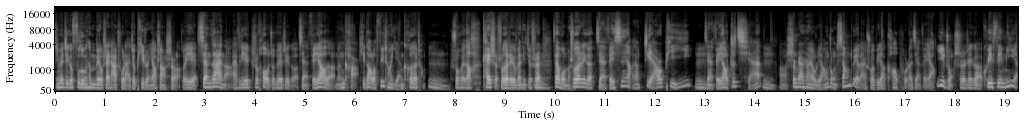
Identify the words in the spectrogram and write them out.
因为这个副作用他们没有筛查出来，就批准药上市了。所以现在呢，FDA 之后就对这个减肥药的门槛儿提到了非常严苛的程度。嗯说回到 开始说的这个问题，就是嗯在我们说的这个减肥新药，像 GLP-1 嗯减肥药之前。嗯啊，市面上有两种相对来说比较靠谱的减肥药，一种是这个 Quisimia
